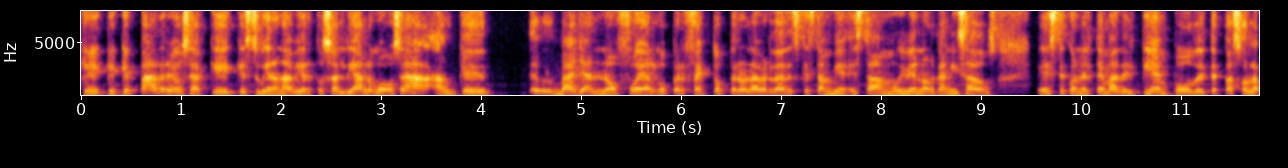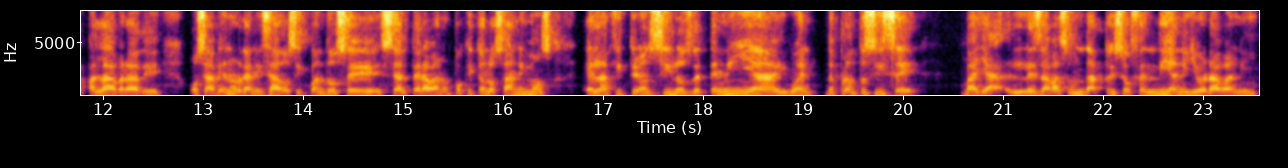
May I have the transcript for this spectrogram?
que qué padre, o sea, que, que, estuvieran abiertos al diálogo. O sea, aunque eh, vaya, no fue algo perfecto, pero la verdad es que están, bien, muy bien organizados este, con el tema del tiempo, de te paso la palabra, de, o sea, bien organizados y cuando se, se alteraban un poquito los ánimos, el anfitrión sí los detenía y bueno, de pronto sí se, vaya, les dabas un dato y se ofendían y lloraban y,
